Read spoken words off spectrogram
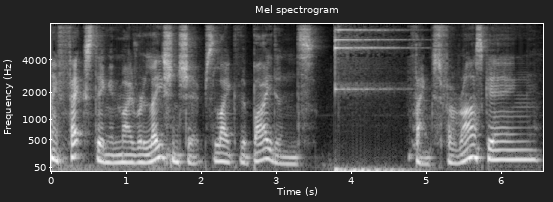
I fexting in my relationships like the Bidens? Thanks for asking.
